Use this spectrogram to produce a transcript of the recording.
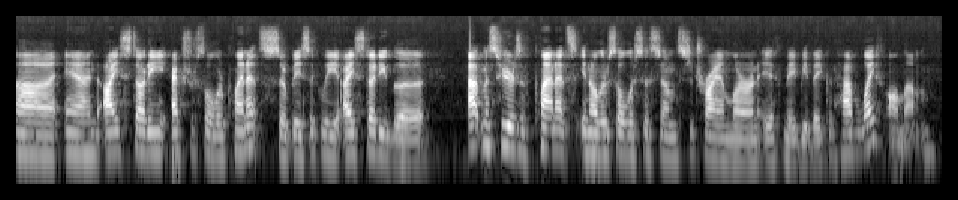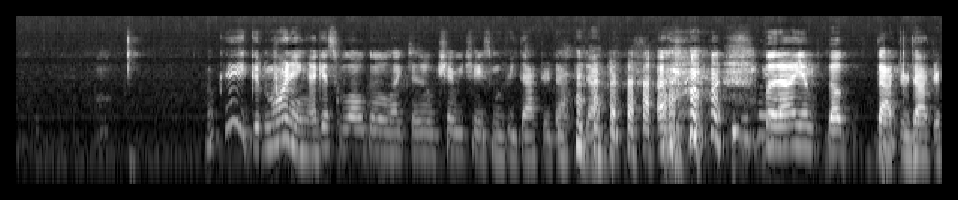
uh, and I study extrasolar planets. So basically, I study the atmospheres of planets in other solar systems to try and learn if maybe they could have life on them. Okay, good morning. I guess we'll all go like the old Chevy Chase movie, Doctor, Doctor, Doctor. but I am the Doctor, Doctor.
